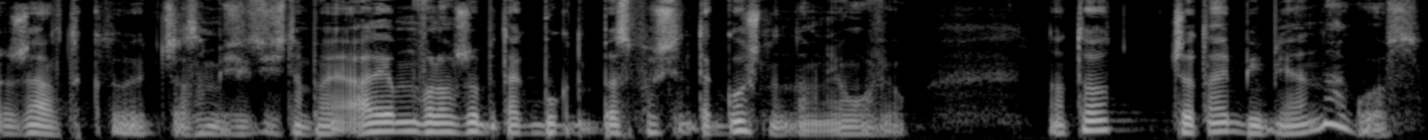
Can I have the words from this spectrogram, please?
żart, który czasami się gdzieś tam powie, ale ja bym wolał, żeby tak Bóg bezpośrednio, tak głośno do mnie mówił. No to czytaj Biblię na głos.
